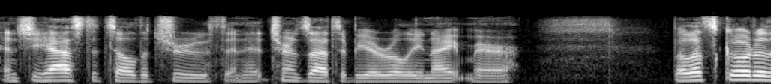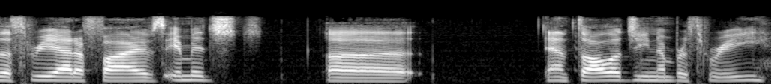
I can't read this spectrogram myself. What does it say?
and she has to tell the truth and it turns out to be a really nightmare but let's go to the three out of fives image uh, anthology number three.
